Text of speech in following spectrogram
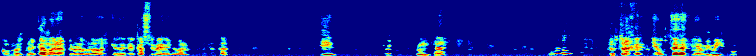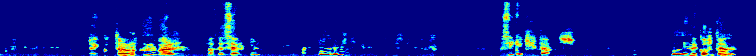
con nuestra cámara, pero la verdad es que desde acá se ve el barco acá. Y nunca los traje ni a ustedes ni a mí mismo para encontrarnos con el mar más de cerca. Así que aquí estamos la costa,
